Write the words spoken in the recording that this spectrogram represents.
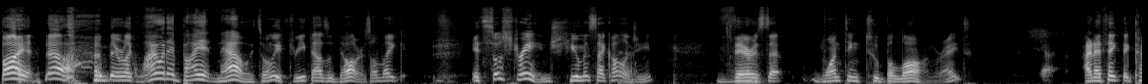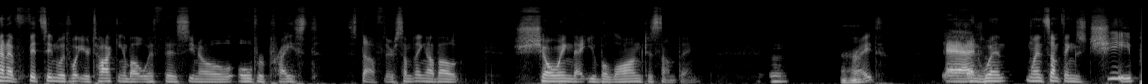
buy it now. And they were like, why would I buy it now? It's only three thousand dollars. I'm like, it's so strange, human psychology. There's that wanting to belong, right? Yeah. And I think that kind of fits in with what you're talking about with this, you know, overpriced stuff. There's something about showing that you belong to something, Uh-huh. right? Yeah, and when when something's cheap,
